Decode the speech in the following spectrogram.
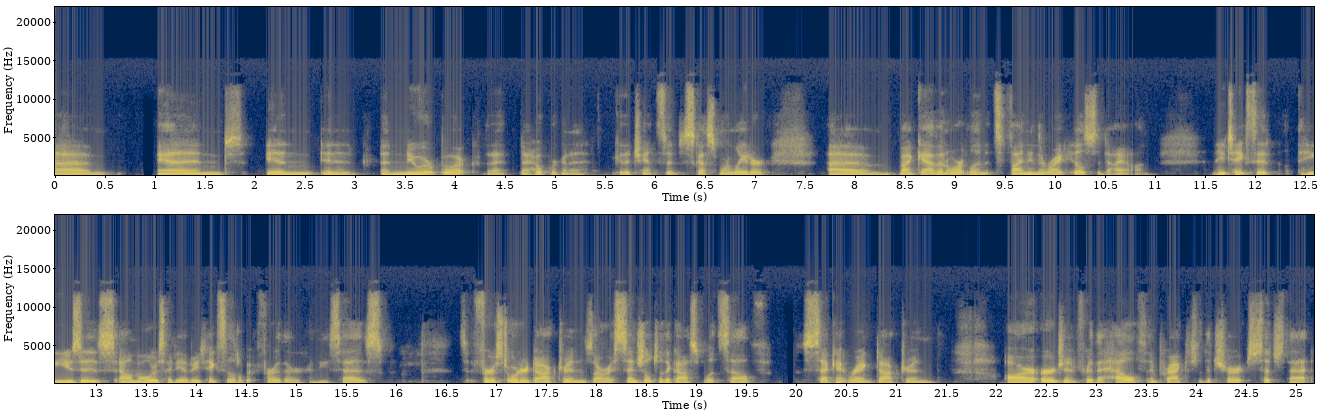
Um, and in in a, a newer book that I, I hope we're going to get a chance to discuss more later um, by Gavin Ortlund. it's finding the right hills to die on. And he takes it. He uses Al Mohler's idea, but he takes it a little bit further, and he says, first order doctrines are essential to the gospel itself second rank doctrine are urgent for the health and practice of the church such that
